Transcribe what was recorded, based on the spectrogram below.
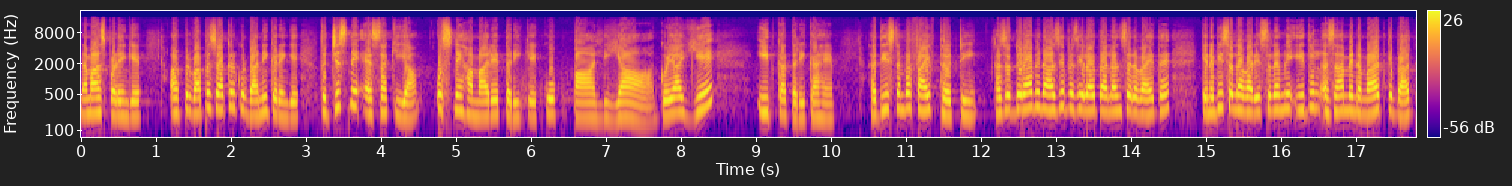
نماز پڑھیں گے اور پھر واپس جا کر قربانی کریں گے۔ تو جس نے ایسا کیا، اس نے ہمارے طریقے کو پا لیا۔ گویا یہ عید کا طریقہ ہے۔ حدیث نمبر 530 حضرت برا بن عازب رضی اللہ تعالیٰ عنہ سے روایت ہے کہ نبی صلی اللہ علیہ وسلم نے عید الاضحیٰ میں نماز کے بعد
